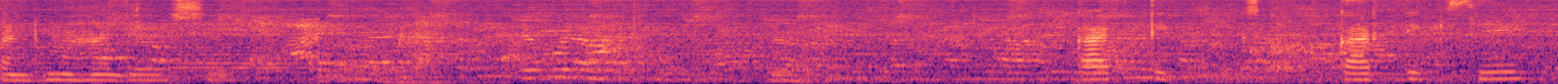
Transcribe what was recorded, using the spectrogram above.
નીલકંઠ મહાદેવ છે. કાર્તિક કાર્તિક છે.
